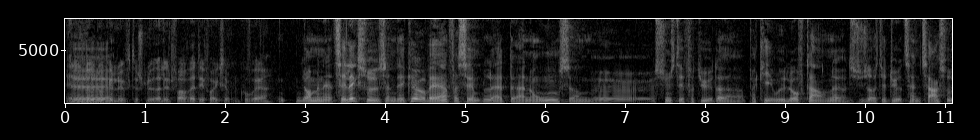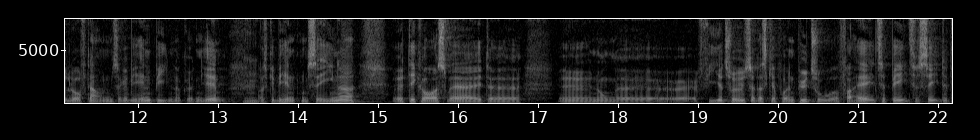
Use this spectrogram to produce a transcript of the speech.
Er det noget, du kan løfte sløret lidt for, hvad det for eksempel kunne være? Jo, men uh, tillægsydelsen, det kan jo være for eksempel, at der er nogen, som øh, synes, det er for dyrt at parkere ude i lufthavnen, og de synes også, det er dyrt at tage en taxa ud i lufthavnen, så kan vi hente bilen og køre den hjem, mm. og så kan vi hente den senere. Uh, det kan også være et... Uh, øh, nogle øh, fire tøser, der skal på en bytur fra A til B til C til D,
